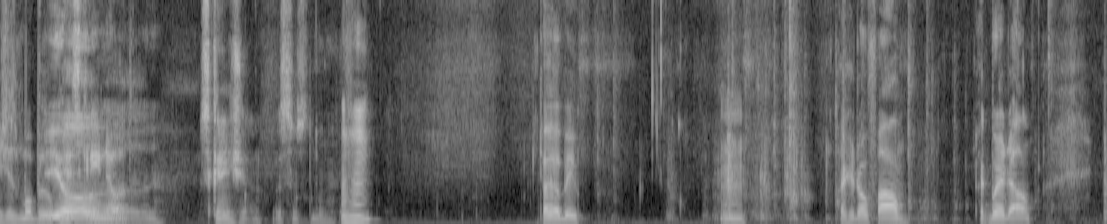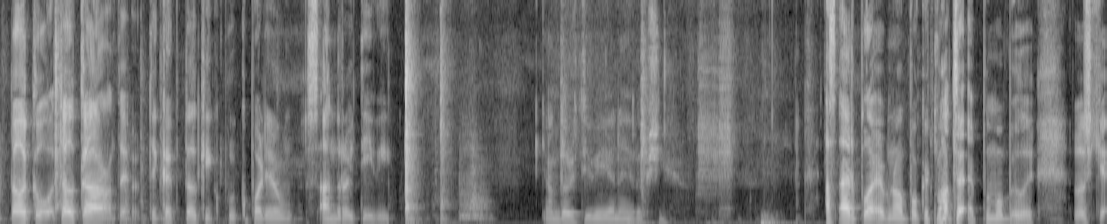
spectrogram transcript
Že z mobilu můžeš screenovat. Screenshot, myslím si to jmenuje. Mhm. To je dobrý. Mm. Takže doufám, tak bude dál. Telko, telka, te- teďka telky kupovat jenom z Android TV. Android TV je nejlepší. A s Airplayem, no, pokud máte Apple mobily. Prostě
